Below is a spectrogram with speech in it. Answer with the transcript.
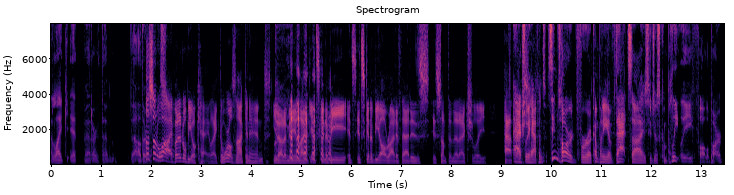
I like it better than the other Well, so do. I, but it'll be okay. Like the world's not going to end. You know what I mean? Like it's going to be it's it's going to be all right if that is is something that actually happens. Actually happens. It seems hard for a company of that size to just completely fall apart.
